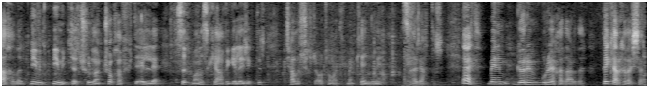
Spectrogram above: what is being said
takılır. Bir, bir müddet şuradan çok hafif de elle sıkmanız kafi gelecektir. Çalıştıkça otomatikman kendini sıkacaktır. Evet benim görevim buraya kadardı. Peki arkadaşlar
